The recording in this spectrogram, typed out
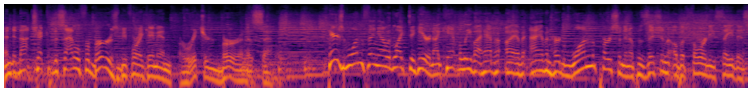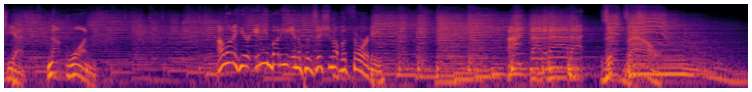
and did not check the saddle for burrs before I came in. Richard Burr in his saddle. Here's one thing I would like to hear, and I can't believe I have I have I haven't heard one person in a position of authority say this yet. Not one. I want to hear anybody in a position of authority. I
